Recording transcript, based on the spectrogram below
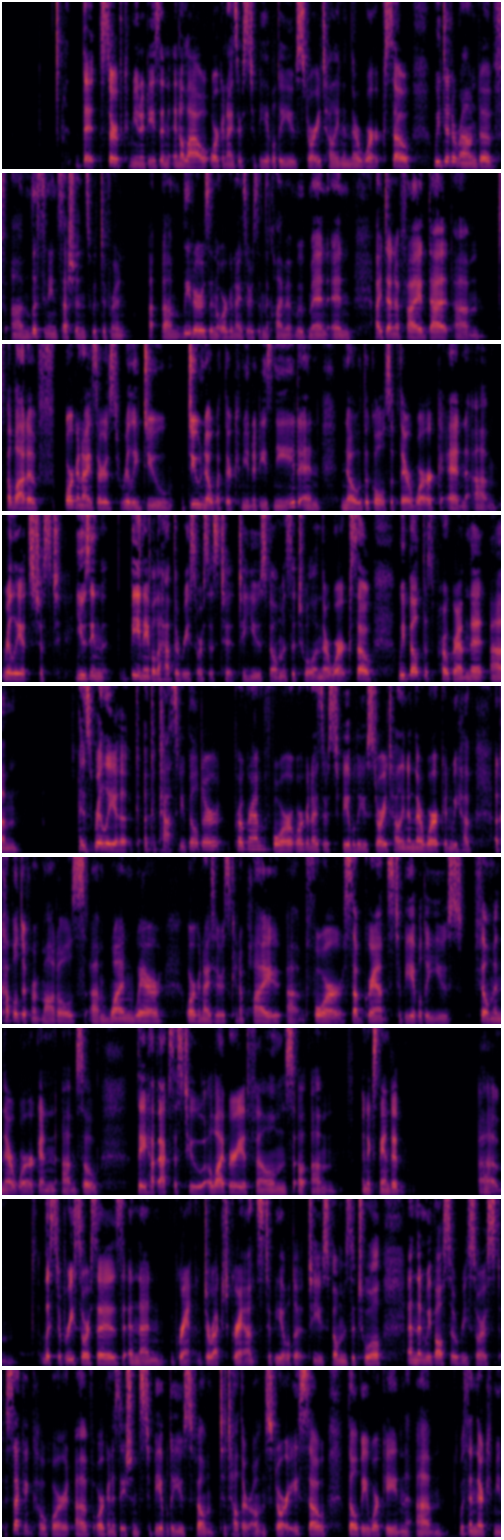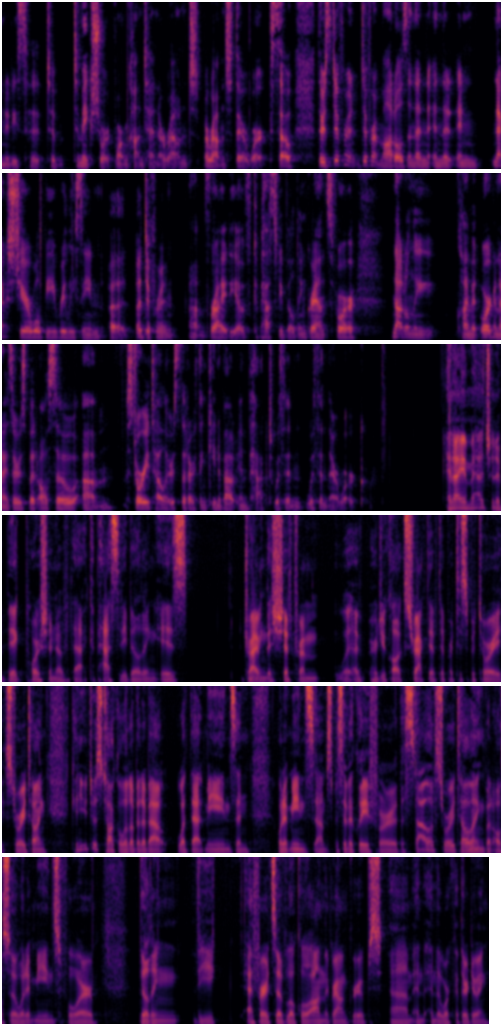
that serve communities and, and, allow organizers to be able to use storytelling in their work. So we did a round of um, listening sessions with different uh, um, leaders and organizers in the climate movement and identified that um, a lot of organizers really do do know what their communities need and know the goals of their work and um, really it's just using being able to have the resources to to use film as a tool in their work so we built this program that um, is really a, a, capacity builder program for organizers to be able to use storytelling in their work and we have a couple different models um, one where organizers can apply um, for sub grants to be able to use film in their work. And um, so they have access to a library of films, uh, um, an expanded um, list of resources and then grant direct grants to be able to, to use film as a tool. And then we've also resourced a second cohort of organizations to be able to use film to tell their own story. So they'll be working um, within their communities to, to to make short form content around around their work. So there's different different models. And then in the in next year we'll be releasing a, a different um, variety of capacity building grants for not only climate organizers, but also um, storytellers that are thinking about impact within within their work. And I imagine a big portion of that capacity building is driving this shift from what I've heard you call extractive to participatory storytelling. Can you just talk a little bit about what that means and what it means um, specifically for the style of storytelling, but also what it means for building the efforts of local on the ground groups um, and and the work that they're doing?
